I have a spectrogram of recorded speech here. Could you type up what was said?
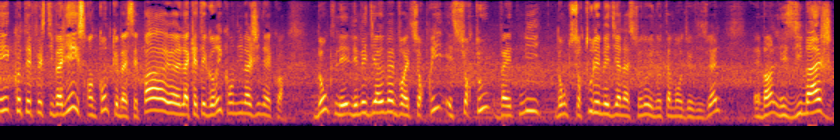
et côté festivalier, ils se rendent compte que ben, c'est pas euh, la catégorie qu'on imaginait. Quoi. Donc les, les médias eux-mêmes vont être surpris et surtout va être mis donc sur tous les médias nationaux et notamment audiovisuels, eh ben, les images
